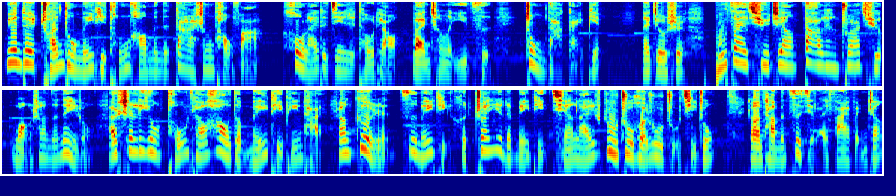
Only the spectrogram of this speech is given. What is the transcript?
面对传统媒体同行们的大声讨伐，后来的今日头条完成了一次重大改变。那就是不再去这样大量抓取网上的内容，而是利用头条号的媒体平台，让个人、自媒体和专业的媒体前来入驻和入主其中，让他们自己来发文章，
